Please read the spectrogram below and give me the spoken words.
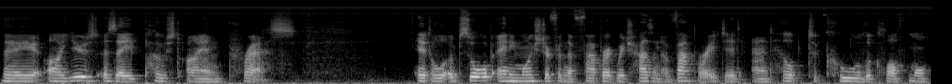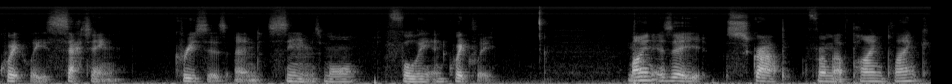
They are used as a post iron press. It'll absorb any moisture from the fabric which hasn't evaporated and help to cool the cloth more quickly, setting creases and seams more fully and quickly. Mine is a scrap from a pine plank.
